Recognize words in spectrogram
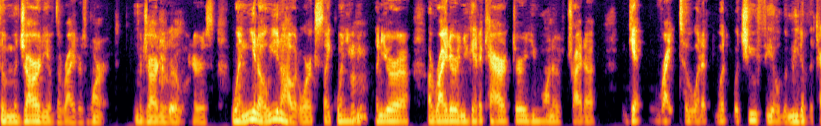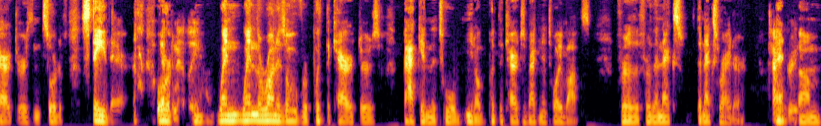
the majority of the writers weren't. The majority of the writers, when you know, you know how it works. Like when you Mhm. when you're a, a writer and you get a character, you want to try to get right to what it, what what you feel the meat of the character is and sort of stay there. or definitely. you know, when when the run is over, put the characters back in the tool. You know, put the characters back in the toy box for the, for the next the next writer. I And, agree. Um,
